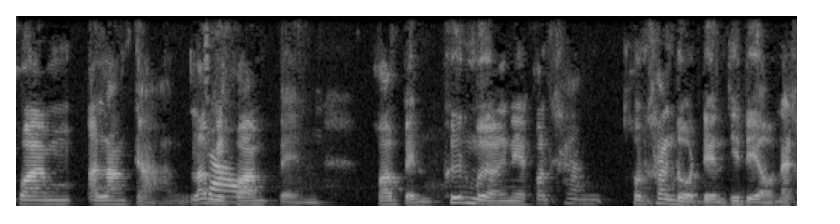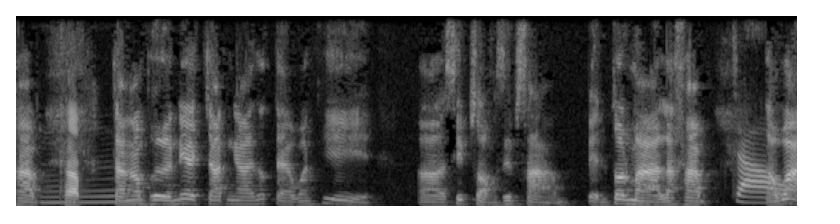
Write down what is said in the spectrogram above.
ความอลังการ และมีความเป็นความเป็นพื้นเมืองเนี่ยค่อนข้างค่อนข้างโดดเด่นทีเดียวนะครับครับทางอำเภอเนี่ยจัดงานตั้งแต่วันที่เอ่อ12 13 เป็นต้นมาแล้วครับเจ้าแต่ว่า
